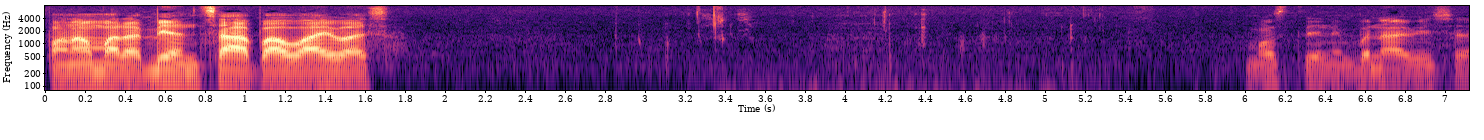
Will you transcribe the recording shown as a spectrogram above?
પણ અમારા બેન સા પાવા આવ્યા છે. મસ્તીની બનાવી છે.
